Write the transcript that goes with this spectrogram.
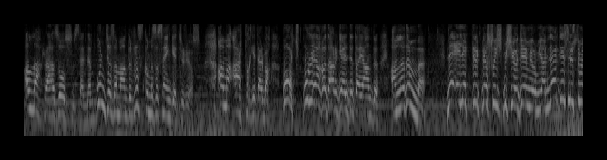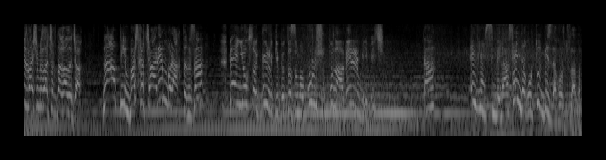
Allah razı olsun senden. Bunca zamandır rızkımızı sen getiriyorsun. Ama artık yeter bak. Borç buraya kadar geldi dayandı. Anladın mı? Ne elektrik ne su hiçbir şey ödeyemiyorum. Yani neredeyse üstümüz başımız açıkta kalacak. Ne yapayım? Başka çare mi bıraktınız ha? Ben yoksa gül gibi kızımı buruşup buna verir miyim hiç? Ya evlensin Bela. Sen de kurtul biz de kurtulalım.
